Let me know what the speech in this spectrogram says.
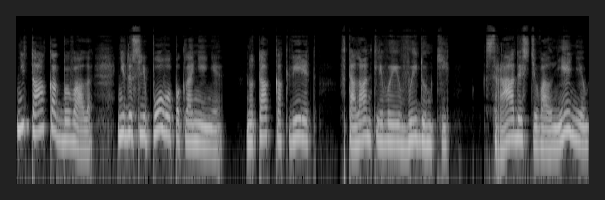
Не так, как бывало, не до слепого поклонения, но так, как верят в талантливые выдумки. С радостью, волнением,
